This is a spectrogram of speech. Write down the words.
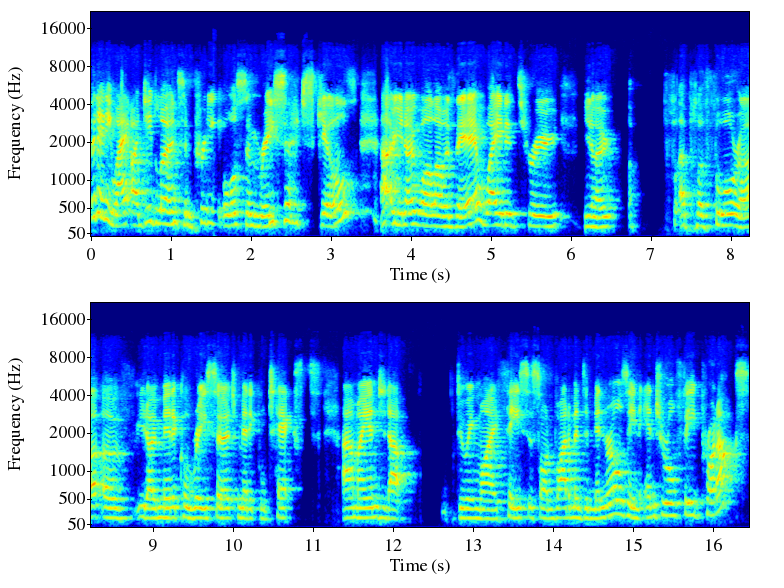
But anyway i did learn some pretty awesome research skills uh, you know while i was there waded through you know a, a plethora of you know medical research medical texts. Um, i ended up doing my thesis on vitamins and minerals in enteral feed products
